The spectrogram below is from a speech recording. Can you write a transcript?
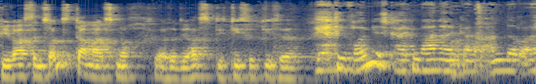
Wie war es denn sonst damals noch? Also du hast die, diese, diese. Ja, die Räumlichkeiten waren halt ganz andere.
